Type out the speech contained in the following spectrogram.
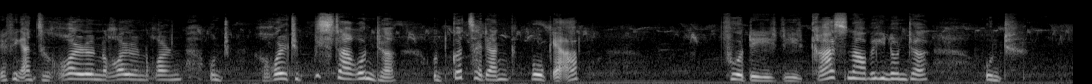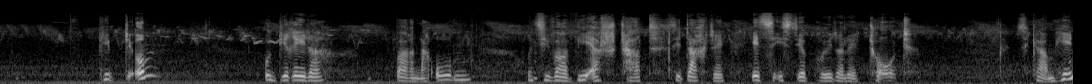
Der fing an zu rollen, rollen, rollen und rollte bis da runter. Und Gott sei Dank bog er ab, fuhr die, die Grasnarbe hinunter und kippte um. Und die Räder waren nach oben und sie war wie erstarrt. Sie dachte, jetzt ist ihr Brüderle tot. Sie kam hin,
